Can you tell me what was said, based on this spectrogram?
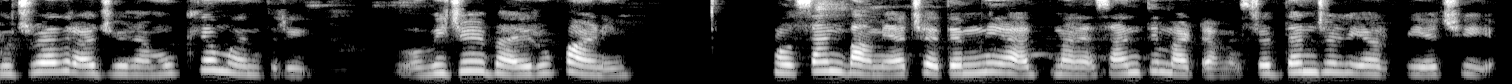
ગુજરાત રાજ્યના મુખ્યમંત્રી વિજયભાઈ રૂપાણી અવસાન પામ્યા છે. તેમની આત્માને શાંતિ માટે અમે શ્રદ્ધાંજલિ અર્પીએ છીએ.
